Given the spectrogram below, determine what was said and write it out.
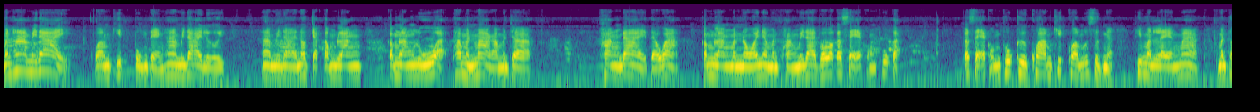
มันห้ามไม่ได้ ความคิดปรุงแต่งห้ามไม่ได้เลย ห้ามไม่ได้ นอกจากกำลังกำลังรู้อะถ้ามันมากอะมันจะพังได้แต่ว่า กำลังมันน้อยเนี่ยมันพังไม่ได้ เพราะว่ากระแสของทุกข์อะ กระแสของทุกข์คือความคิดความรู้สึกเนี่ย ที่มันแรงมาก มันท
